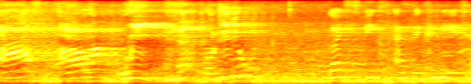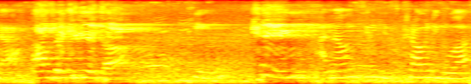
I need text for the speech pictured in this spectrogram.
As our we. Continue. God speaks as the Creator, As the creator, King, king, announcing His crowning work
